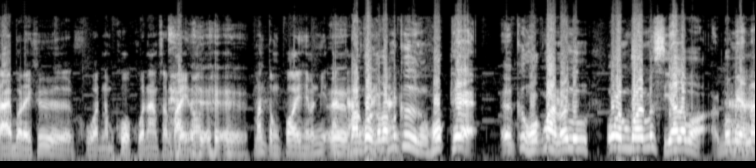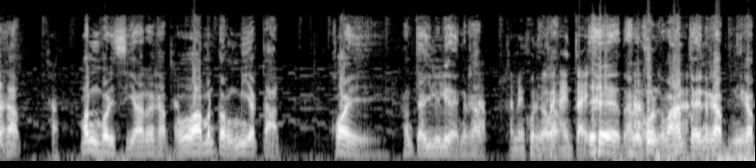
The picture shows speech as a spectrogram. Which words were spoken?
ตายบ่ได้คือขวดน้ำโคกขวดน้ำสะไปเนาะ เออมันต้องปล่อยให้มันมีเออาอ กาศบางคนก็ว่าหยใจมันคือหกแท้ เออคือหกมาหน่อยหนึงว่ามันบ่มันเสียแล้วบ่บ่แม่นนะครับ ครับ มันบ่ได้เสียนะครับครับ เพราะว่ามันต้องมีอากาศค่อยหายใจเรื่อยๆนะครับครับถ้าเป็นคนก็เอาไว้หายใจเออแต่เป็นคนก็ว่าหายใจนะครับนี่ครับ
